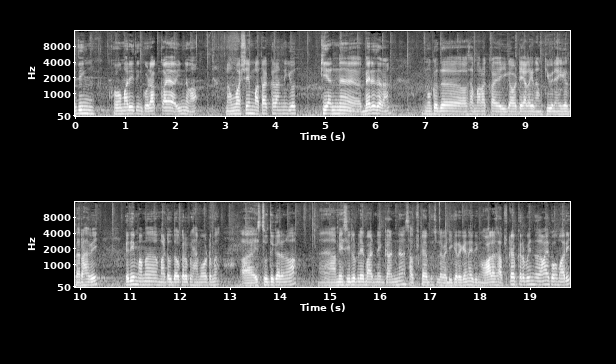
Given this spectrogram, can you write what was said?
ඉතින් කෝමරි ඉතින් ගොඩක් අය ඉන්නවා. නම් වශයෙන් මතක් කරන්න ගියොත් කියන්න බැරිතරම් මොකද සමරක් අය ඒගවට යාලගේ නම් කිවෙන ඇගල් තරහවෙයි ඉතින් මම මට උදව් කරපු හැමෝටම ස්තුති කරනවා. මේ සිල් පලේ බාඩ්නෙක් ගන්න සබස්ක්‍රයිබ්ල වැඩි කරගෙන. ඉතින් වාල සබස්ක්‍රයිබ් කරපහිද තමයි කොහමරි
